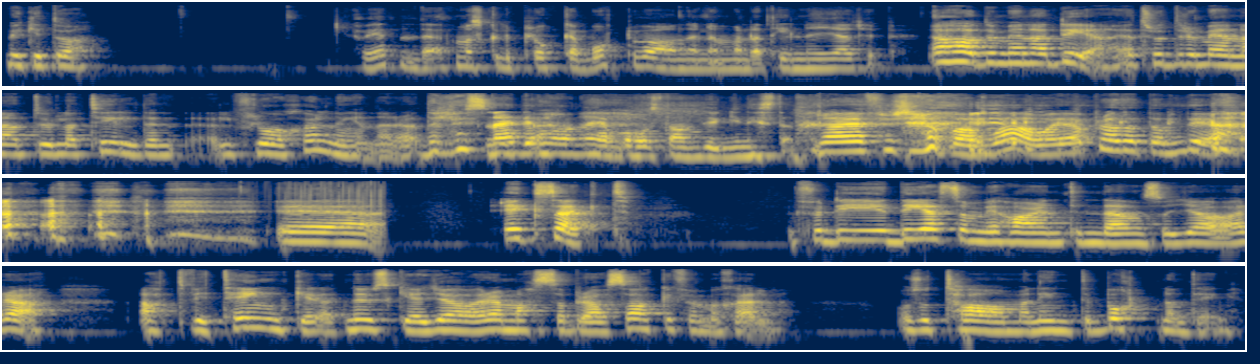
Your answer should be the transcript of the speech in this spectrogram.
Vilket då? Jag vet inte, att man skulle plocka bort vanor när man la till nya typ. Jaha, du menar det. Jag trodde du menade att du la till den eller fluorsköljningen när du hade lyssnat. Nej, det var när jag var hos tandhygienisten. Ja, jag försöker bara wow, jag har pratat om det. eh, exakt. För det är det som vi har en tendens att göra. Att vi tänker att nu ska jag göra massa bra saker för mig själv. Och så tar man inte bort någonting.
